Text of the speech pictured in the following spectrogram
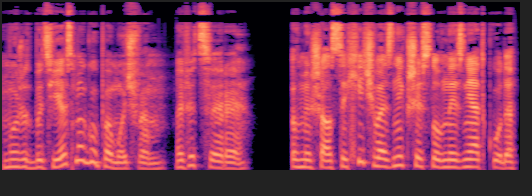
«Может быть, я смогу помочь вам, офицеры?» — вмешался Хич, возникший словно из ниоткуда.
